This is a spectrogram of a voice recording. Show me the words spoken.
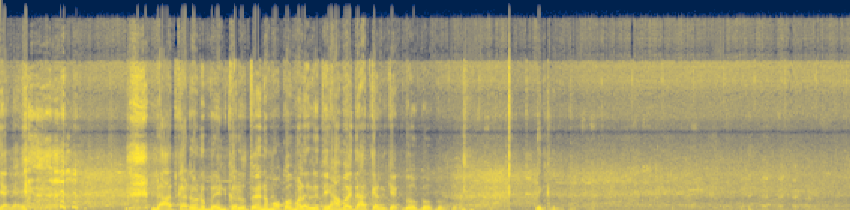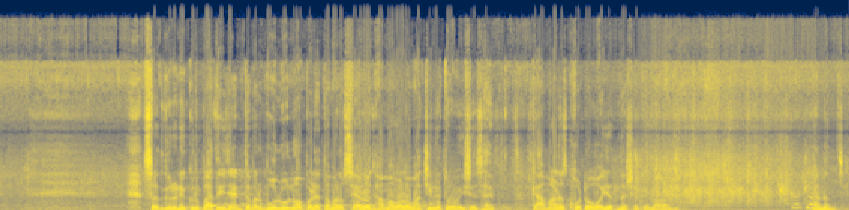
યા યા. દાંત કાઢવાનું બેન કરું તો એને મોકો મળે ને તે આમાં દાંત કાઢીને કે, ગો ગો ગો સદગુરુની કૃપા થઈ જાય ને તમારે બોલવું ન પડે. તમારો શેરો જ હામાવાળો વાંચી લેતો હોય છે સાહેબ. કે આ માણસ ખોટો હોય જ ન શકે બાવાજી આનંદ છે.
